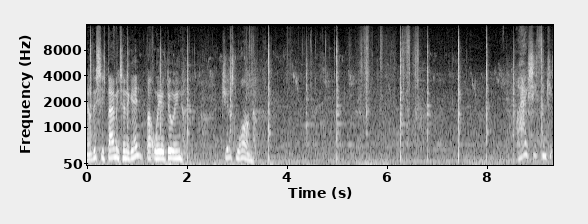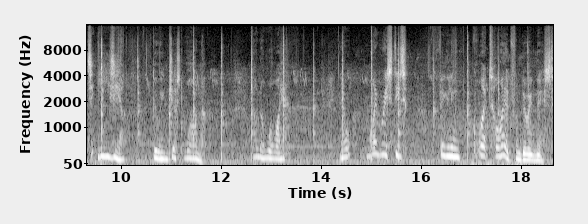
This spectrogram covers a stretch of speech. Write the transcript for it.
Now this is badminton again, but we are doing just one. I actually think it's easier doing just one. Don't know why. Now, my wrist is feeling quite tired from doing this.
